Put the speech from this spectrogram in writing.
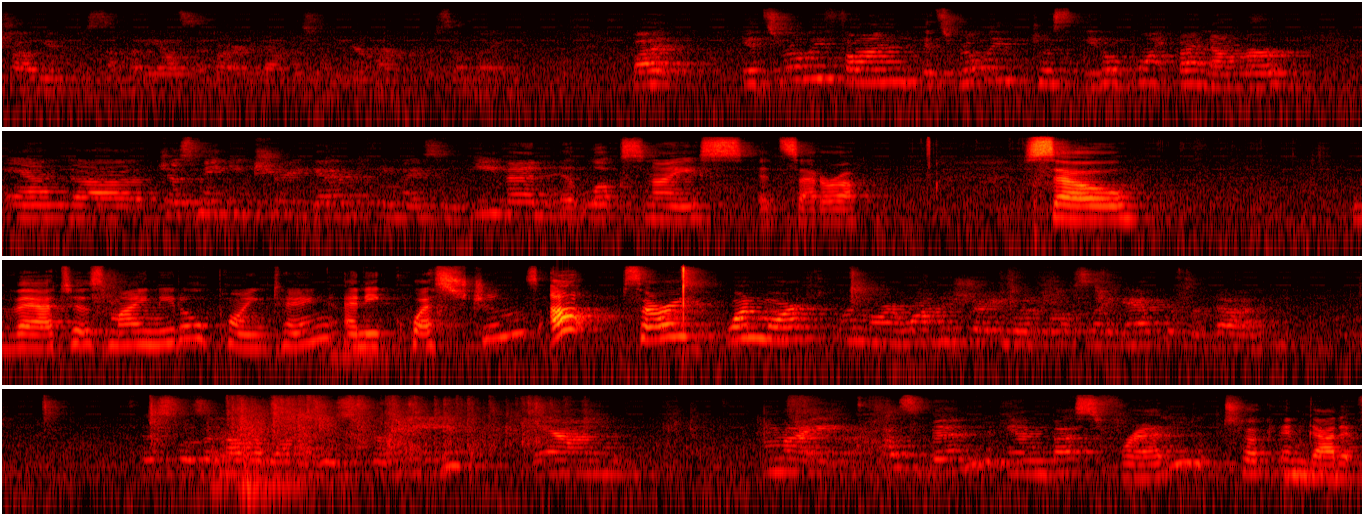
So I'll give it to somebody else. I've already got this one earmarked for somebody. But it's really fun. It's really just needle point by number and uh, just making sure you get everything nice and even. It looks nice, etc. So that is my needle pointing. Any questions? Oh, sorry, one more. One more. I wanted to show you what it looks like after we're done. This was another one that was for me. And my husband and best friend took and got it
